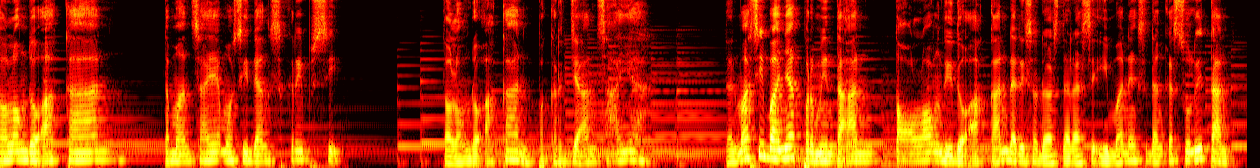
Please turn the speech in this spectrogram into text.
Tolong doakan teman saya mau sidang skripsi. Tolong doakan pekerjaan saya. Dan masih banyak permintaan tolong didoakan dari saudara-saudara seiman yang sedang kesulitan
